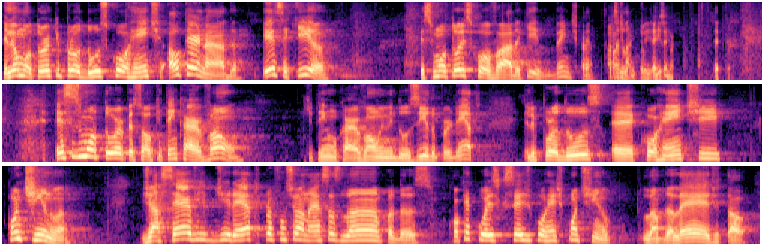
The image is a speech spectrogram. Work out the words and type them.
Ele é um motor que produz corrente alternada. Esse aqui, ó, esse motor escovado aqui, vem de cá. Esses motor, pessoal, que tem carvão, que tem um carvão induzido por dentro, ele produz é, corrente contínua já serve direto para funcionar essas lâmpadas, qualquer coisa que seja de corrente contínua, lâmpada LED e tal.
